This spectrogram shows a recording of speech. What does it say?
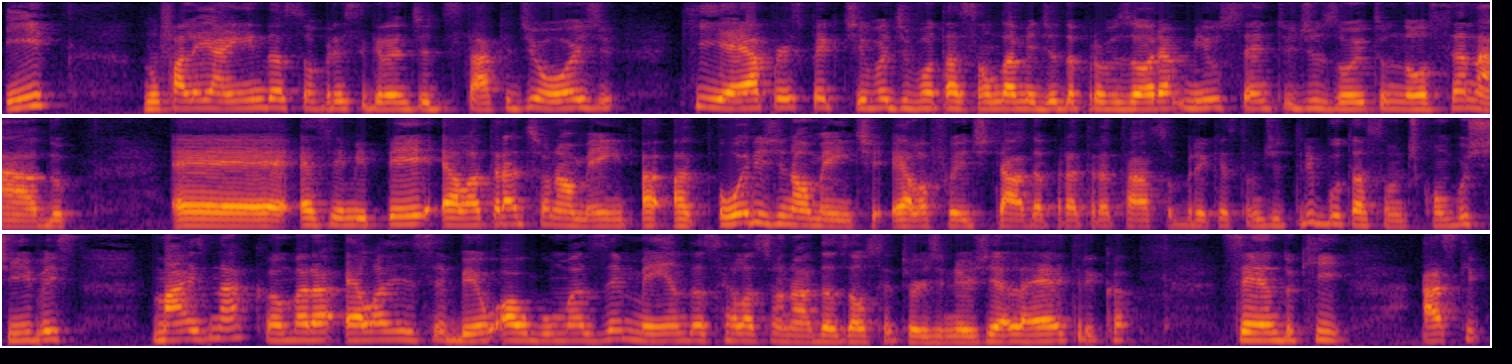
E não falei ainda sobre esse grande destaque de hoje, que é a perspectiva de votação da medida provisória 1118 no Senado. É, essa MP, ela tradicionalmente, a, a, originalmente, ela foi editada para tratar sobre a questão de tributação de combustíveis, mas na Câmara ela recebeu algumas emendas relacionadas ao setor de energia elétrica, sendo que as, que,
